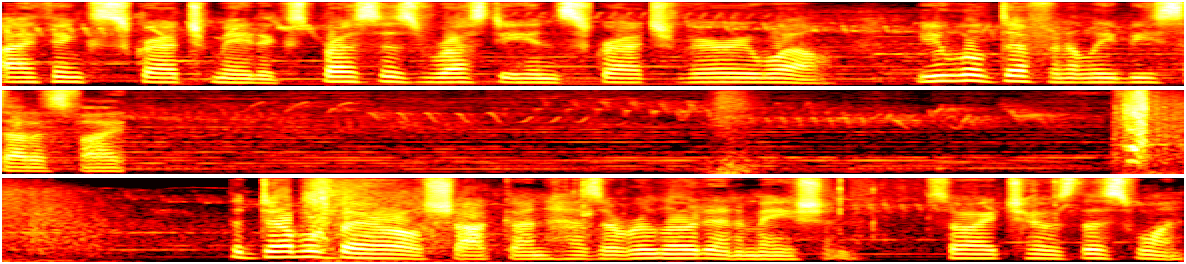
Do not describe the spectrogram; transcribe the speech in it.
I think Scratch Made expresses Rusty and Scratch very well, you will definitely be satisfied. The double barrel shotgun has a reload animation, so I chose this one.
